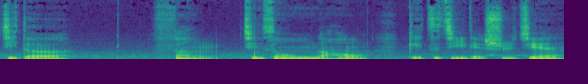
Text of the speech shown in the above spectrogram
记得放轻松，然后。给自己一点时间，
